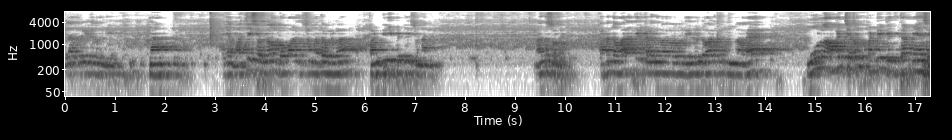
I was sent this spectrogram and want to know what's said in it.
எல்லா துறையிலும் இருக்கு நான் ஐயா மச்சேஸ்வரனும் கோபாலகிருஷ்ணன் மற்றவர்கள்லாம் பண்டிகை பற்றி சொன்னாங்க நான் தான் சொல்கிறேன் கடந்த வாரத்தில் கடந்த வா- ஒரு இரண்டு வாரத்துக்கு முன்னாக மூணு அமைச்சரும் பண்டிகை பற்றி தான் பேசி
